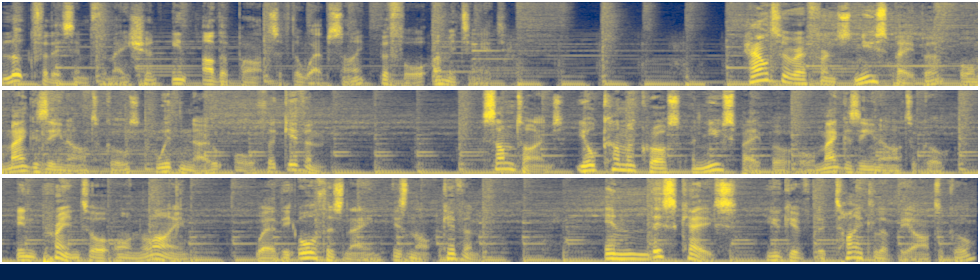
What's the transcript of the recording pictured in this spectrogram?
Look for this information in other parts of the website before omitting it. How to reference newspaper or magazine articles with no author given. Sometimes you'll come across a newspaper or magazine article in print or online where the author's name is not given. In this case, you give the title of the article,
